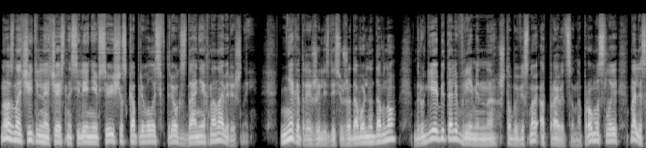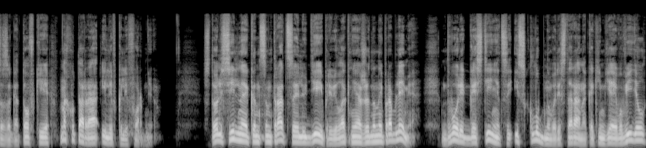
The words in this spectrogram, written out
Но значительная часть населения все еще скапливалась в трех зданиях на набережной. Некоторые жили здесь уже довольно давно, другие обитали временно, чтобы весной отправиться на промыслы, на лесозаготовки, на хутора или в Калифорнию. Столь сильная концентрация людей привела к неожиданной проблеме. Дворик гостиницы из клубного ресторана, каким я его видел,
